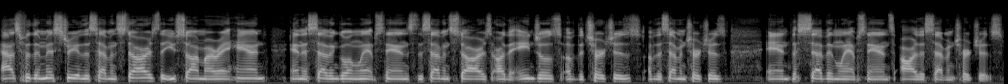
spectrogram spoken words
As for the mystery of the seven stars that you saw in my right hand and the seven golden lampstands, the seven stars are the angels of the churches, of the seven churches, and the seven lampstands are the seven churches.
